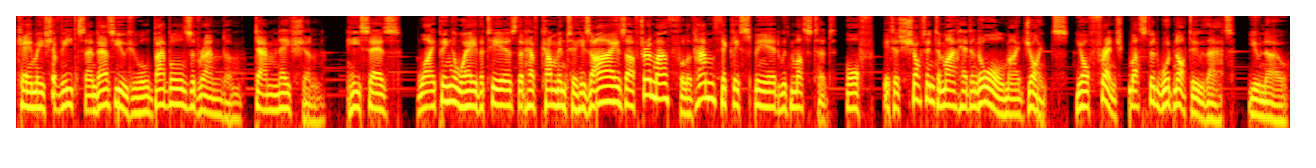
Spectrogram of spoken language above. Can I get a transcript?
Kamyshev eats and as usual babbles at random. Damnation, he says, wiping away the tears that have come into his eyes after a mouthful of ham thickly smeared with mustard. Off, it has shot into my head and all my joints. Your French mustard would not do that, you know,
